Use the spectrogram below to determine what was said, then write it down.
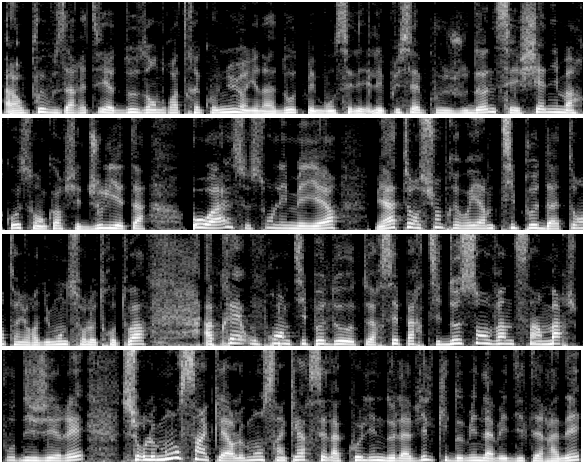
Alors, vous pouvez vous arrêter, a deux endroits très connus, hein, il y en a d'autres, mais bon, c'est les, plus célèbres que je vous donne. C'est chez Annie Marcos ou encore chez Giulietta Oal, ce sont les meilleurs. Mais attention, prévoyez un petit peu d'attente, hein, il y aura du monde sur le trottoir. Après, on prend un petit peu de hauteur. C'est parti, 225 marches pour digérer. Sur le Mont Saint-Clair, le Mont Saint-Clair, c'est la colline de la ville qui domine la Méditerranée.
